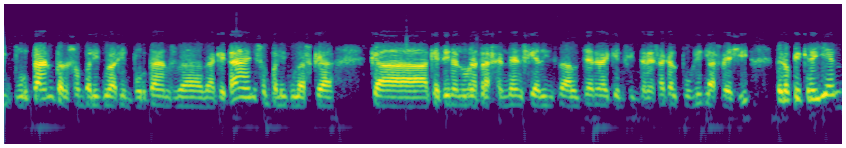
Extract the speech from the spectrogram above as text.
important, perquè són pel·lícules importants d'aquest any, són pel·lícules que, que, que tenen una transcendència dins del gènere que ens interessa que el públic les vegi, però que creiem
